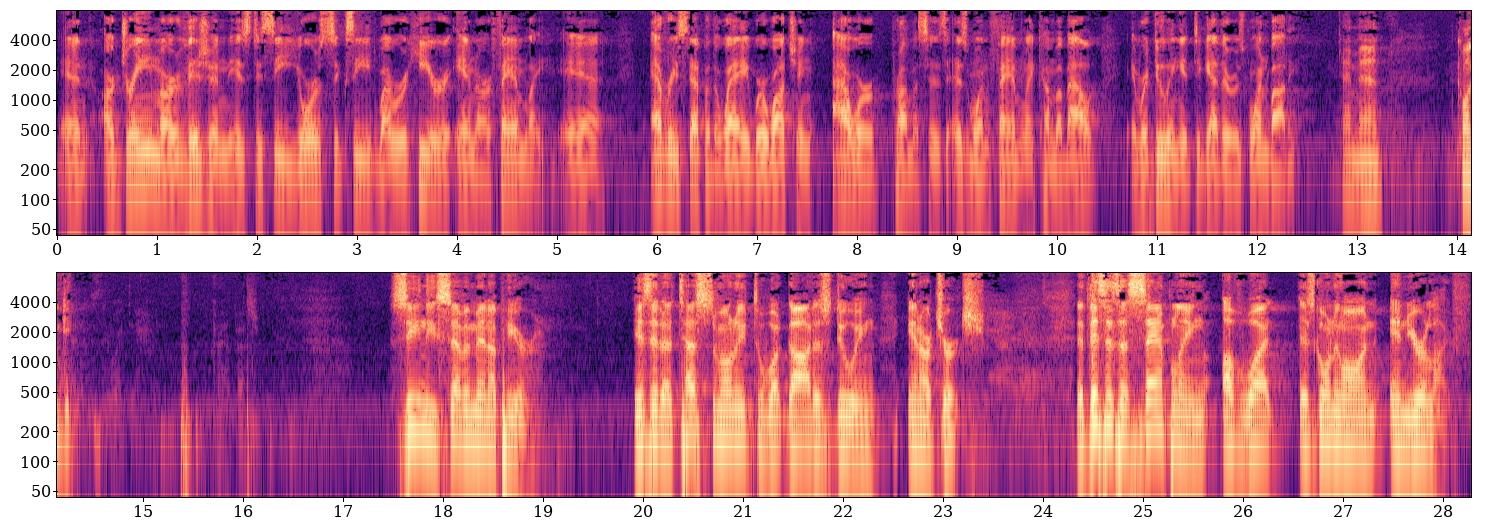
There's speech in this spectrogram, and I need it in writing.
And our dream, our vision is to see yours succeed while we're here in our family. And every step of the way, we're watching our promises as one family come about, and we're doing it together as one body. Amen. Come on, get, Go ahead, Pastor. Seeing these seven men up here, is it a testimony to what God is doing in our church? That this is a sampling of what is going on in your life.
